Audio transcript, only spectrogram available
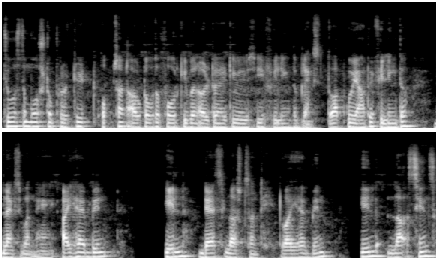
choose the most appropriate option out of the four given alternative filling the blanks तो आपको यहाँ पे फिलिंग द ब्लैंक्स बनने हैं। I have been ill dash last Sunday तो I have been ill since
